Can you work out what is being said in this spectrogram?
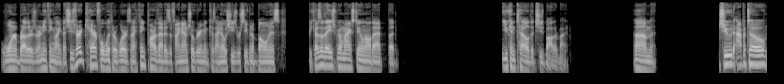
Warner Brothers or anything like that. She's very careful with her words. And I think part of that is a financial agreement because I know she's receiving a bonus because of the HBO Max deal and all that. But you can tell that she's bothered by it. Um, Judd Apatow,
